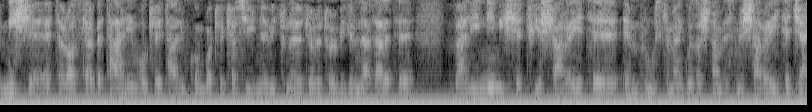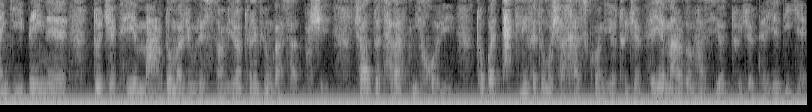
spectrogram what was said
میشه اعتراض کرد به تحریم. اوکی تحریم کن با که کسی نمی‌تونه جلو تو رو بگیره نظرته. ولی نمیشه توی شرایط امروز که من گذاشتم اسم شرایط جنگی بین دو جبهه مردم و جمهوری اسلامی ایران تو نمی‌تونی اون وسط باشی. شاید دو طرف می‌خوری. تو باید تکلیف تو مشخص کنی یا تو جبهه مردم هستی یا تو جبهه دیگه.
